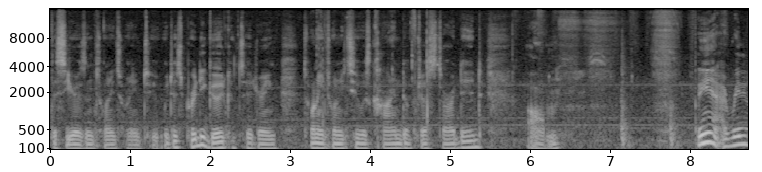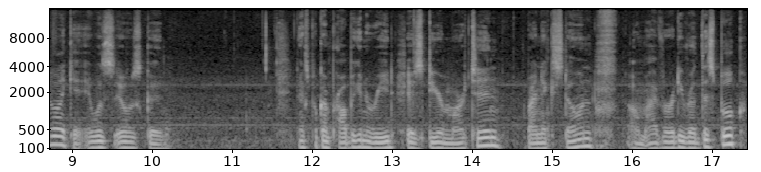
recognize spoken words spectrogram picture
this year is in 2022, which is pretty good considering 2022 is kind of just started. Um, but yeah, I really like it. It was it was good. Next book I'm probably gonna read is Dear Martin by Nic Stone. Um, I've already read this book.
